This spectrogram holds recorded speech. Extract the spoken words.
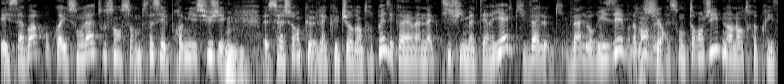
et savoir pourquoi ils sont là tous ensemble. Ça, c'est le premier sujet. Euh, Sachant que la culture d'entreprise est quand même un actif immatériel qui va qui est valorisé vraiment de façon tangible dans l'entreprise.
